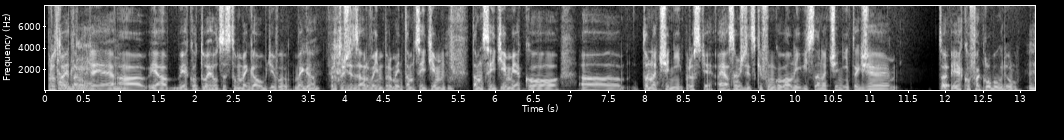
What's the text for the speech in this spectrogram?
proto Tam, je tam, kde kde je. je a já jako tu jeho cestu mega obdivuju, mega, protože zároveň, promiň, tam cítím, tam cítím jako uh, to nadšení prostě a já jsem vždycky fungoval nejvíc na nadšení, takže to jako fakt klobouk dolů. Uh,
